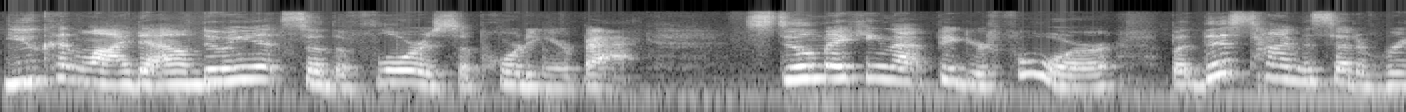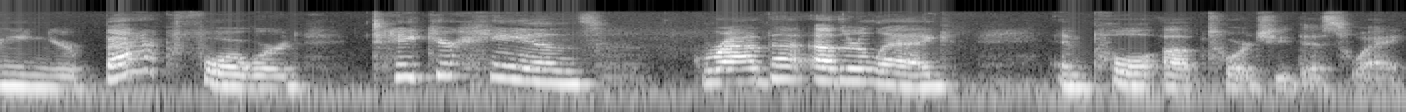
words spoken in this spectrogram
you can lie down doing it so the floor is supporting your back. Still making that figure four, but this time instead of bringing your back forward, take your hands, grab that other leg, and pull up towards you this way.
